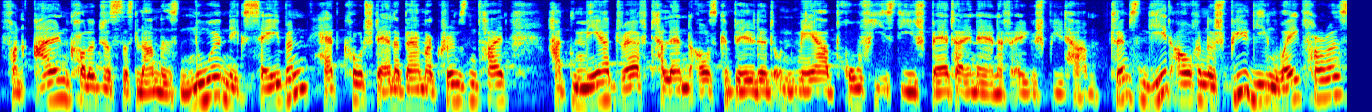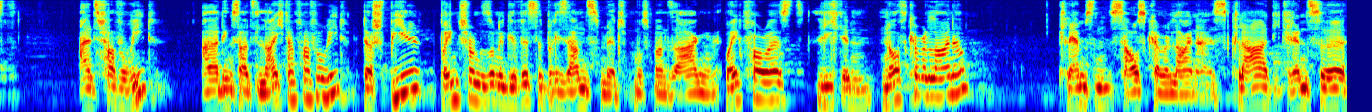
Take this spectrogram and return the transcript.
von allen Colleges des Landes. Nur Nick Saban, Head Coach der Alabama Crimson Tide, hat mehr Draft-Talent ausgebildet und mehr Profis, die später in der NFL gespielt haben. Clemson geht auch in das Spiel gegen Wake Forest als Favorit allerdings als leichter Favorit. Das Spiel bringt schon so eine gewisse Brisanz mit, muss man sagen. Wake Forest liegt in North Carolina. Clemson, South Carolina. Ist klar, die Grenze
